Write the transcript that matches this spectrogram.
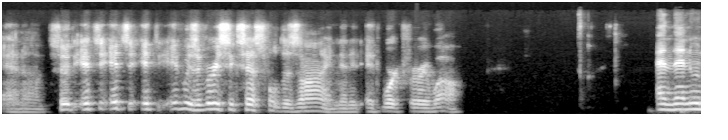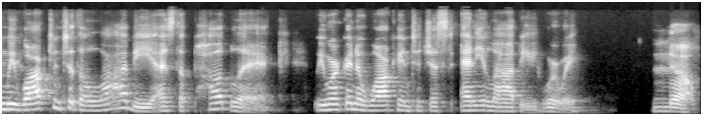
And uh, so it's it's it, it was a very successful design, and it, it worked very well. And then when we walked into the lobby as the public, we weren't going to walk into just any lobby, were we? No,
